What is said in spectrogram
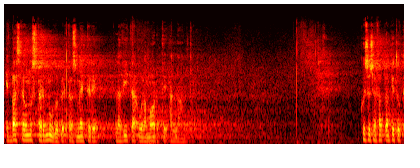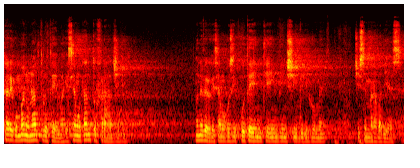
e basta uno starnuto per trasmettere la vita o la morte all'altro. Questo ci ha fatto anche toccare con mano un altro tema, che siamo tanto fragili, non è vero che siamo così potenti e invincibili come ci sembrava di essere.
